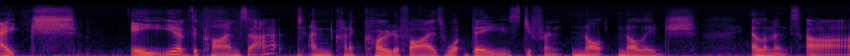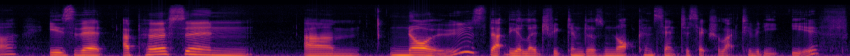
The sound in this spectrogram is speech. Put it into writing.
HE of the Crimes Act and kind of codifies what these different no- knowledge elements are, is that a person um, knows that the alleged victim does not consent to sexual activity if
